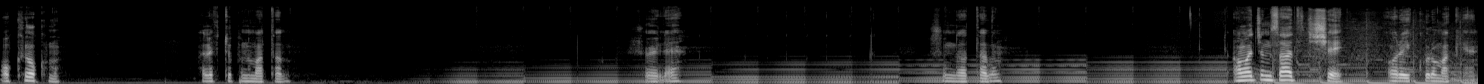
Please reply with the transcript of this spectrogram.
Ok yok mu? Alev topunu atalım? Şöyle. Şunu da atalım. Amacım sadece şey. Orayı kurumak yani.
